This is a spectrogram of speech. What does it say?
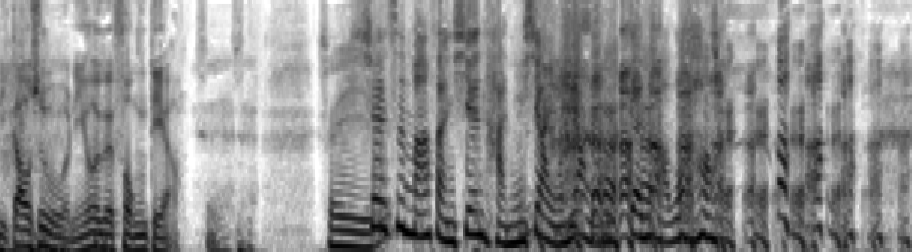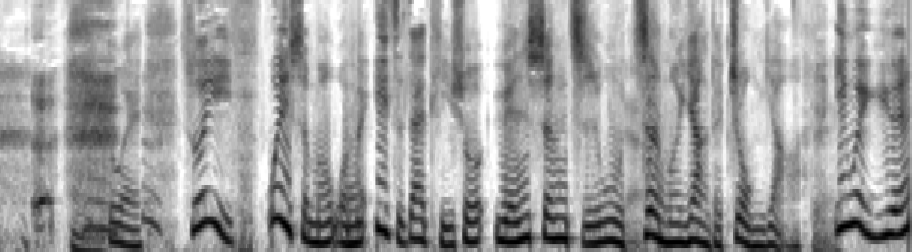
你告诉我你会不会疯掉？是是，所以下次麻烦先喊一下我，让我跟好不好？对，所以为什么我们一直在提说原生植物这么样的重要啊？因为原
